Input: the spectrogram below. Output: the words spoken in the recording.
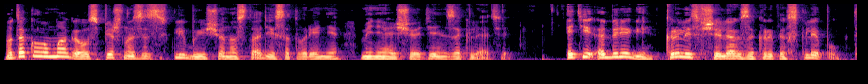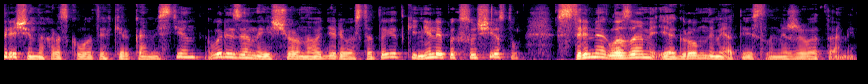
Но такого мага успешно засекли бы еще на стадии сотворения меняющего тень заклятия. Эти обереги крылись в щелях закрытых склепов, трещинах расколотых кирками стен, вырезанные из черного дерева статуэтки нелепых существ с тремя глазами и огромными отвислыми животами.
